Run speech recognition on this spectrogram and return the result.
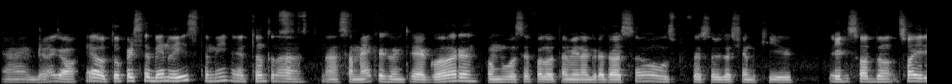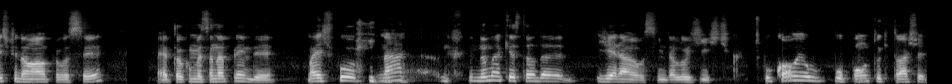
Ah, bem legal. É, eu tô percebendo isso também, né? Tanto na, na Sameca que eu entrei agora, como você falou também na graduação, os professores achando que eles só, dão, só eles te dão aula para você. É, tô começando a aprender. Mas, tipo, na, numa questão da, geral, assim, da logística, tipo, qual é o, o, ponto que tu acha,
